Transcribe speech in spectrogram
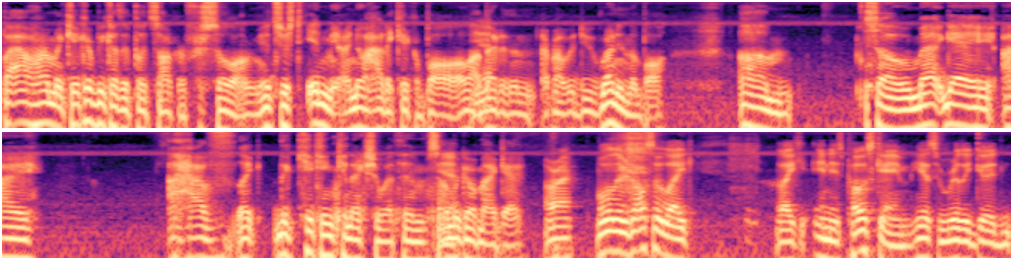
But at heart, I'm a kicker because I played soccer for so long. It's just in me. I know how to kick a ball a lot Yeah. better than I probably do running the ball. Um, so Matt Gay, I. I have like the kicking connection with him, so I'm Yeah. gonna go with Matt Gay. All right. Well, there's also like, like in his post game, he has some really good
